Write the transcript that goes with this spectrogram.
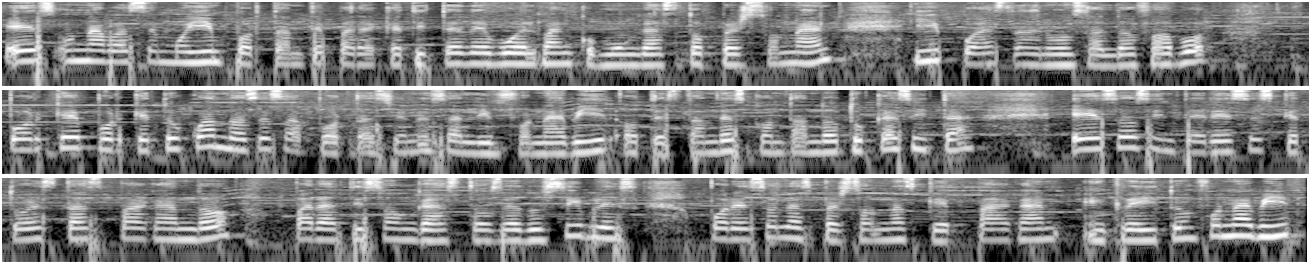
es una base muy importante para que a ti te devuelvan como un gasto personal y puedas tener un saldo a favor. ¿Por qué? Porque tú cuando haces aportaciones al Infonavit o te están descontando tu casita, esos intereses que tú estás pagando para ti son gastos deducibles. Por eso las personas que pagan en crédito Infonavit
